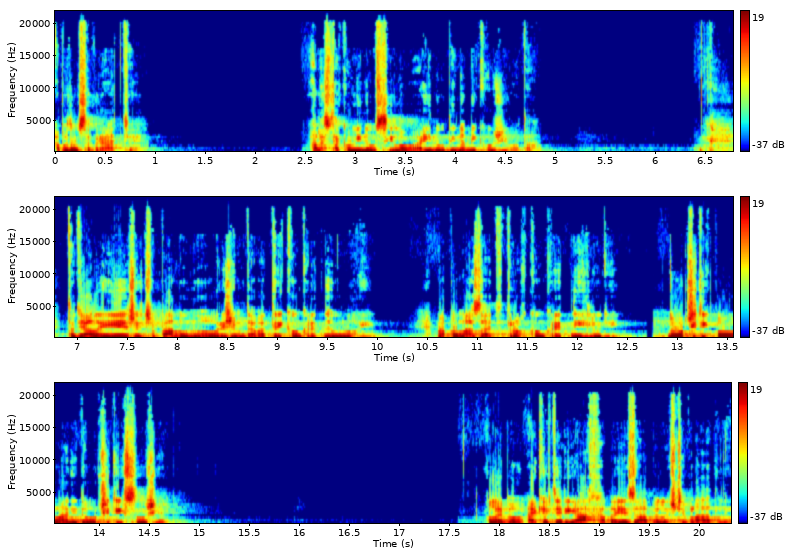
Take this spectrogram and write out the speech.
a potom sa vráťte. Ale s takou inou silou a inou dynamikou života. To ďalej je, že čo Pán Boh mu hovorí, že mu dáva tri konkrétne úlohy. Má pomazať troch konkrétnych ľudí. Do určitých povolaní, do určitých služieb. Lebo aj keď vtedy Achaba a Jezábel ešte vládli,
